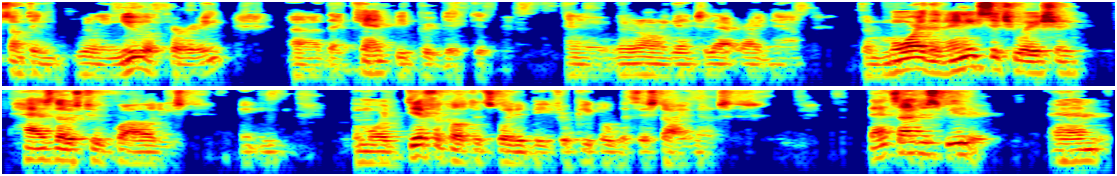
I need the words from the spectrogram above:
something really new occurring uh, that can't be predicted. Anyway, we don't want to get into that right now. The more that any situation has those two qualities, the more difficult it's going to be for people with this diagnosis. That's undisputed. And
